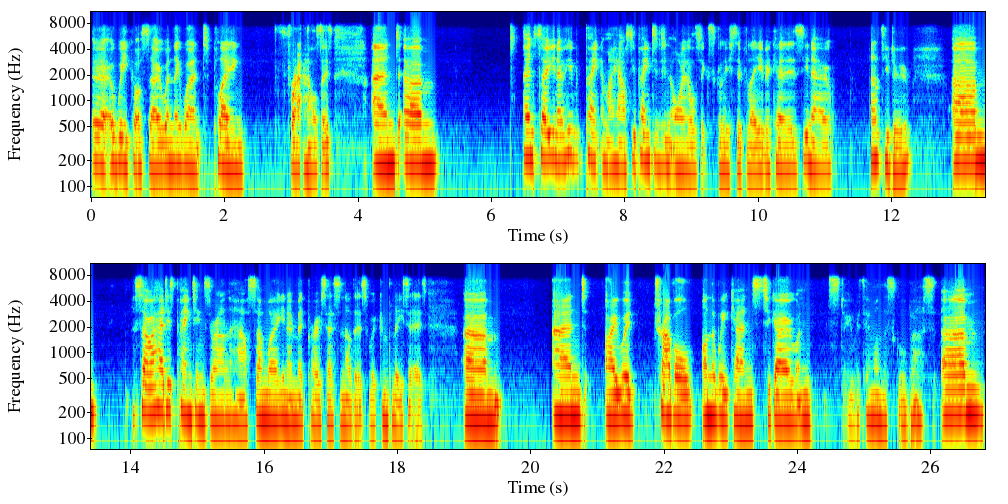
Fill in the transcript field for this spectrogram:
a, a week or so when they weren't playing frat houses, and um, and so you know he would paint in my house. He painted in oils exclusively because you know, as you do. Um, so I had his paintings around the house. Some were you know mid process, and others were completed. Um, and I would travel on the weekends to go and stay with him on the school bus. Um,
